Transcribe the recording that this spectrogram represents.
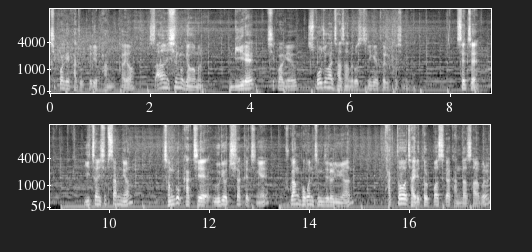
치과계 가족들이 방북하여 쌓은 실무 경험은 미래 치과계의 소중한 자산으로 쓰이게 될 것입니다. 셋째, 2013년 전국 각지의 의료 취약계층의 구강보건 증진을 위한 닥터 자이리톨 버스가 간다 사업을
